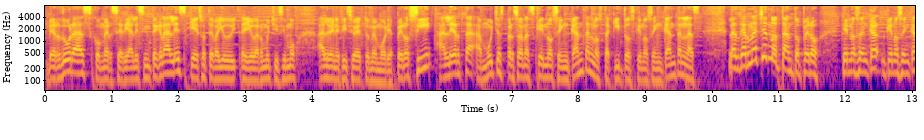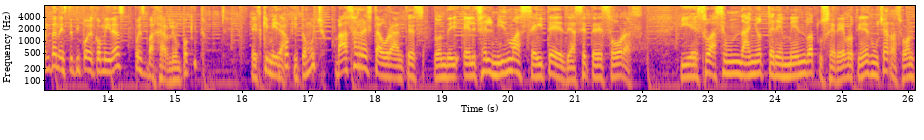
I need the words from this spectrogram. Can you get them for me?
verduras, comer cereales integrales, que eso te va a ayu- ayudar muchísimo al beneficio de tu memoria. Pero sí alerta a muchas personas que nos encantan los taquitos, que nos encantan las, las garnachas, no tanto, pero que nos, que nos encantan este tipo de comidas, pues bajarle un poquito. Es que mira, Un poquito mucho. vas a restaurantes donde él es el mismo aceite desde hace tres horas. Y eso hace un daño tremendo a tu cerebro. Tienes mucha razón.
